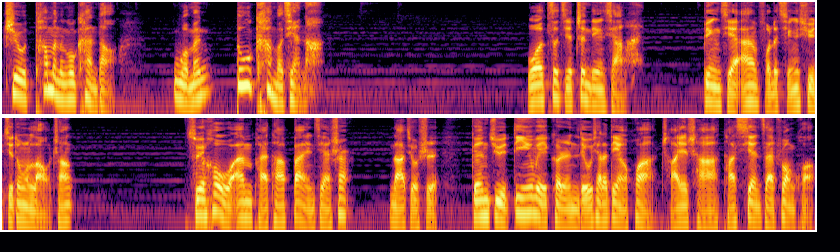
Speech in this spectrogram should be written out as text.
只有他们能够看到，我们都看不见呢。我自己镇定下来，并且安抚了情绪激动的老张。随后，我安排他办一件事儿，那就是。根据第一位客人留下的电话查一查他现在状况。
